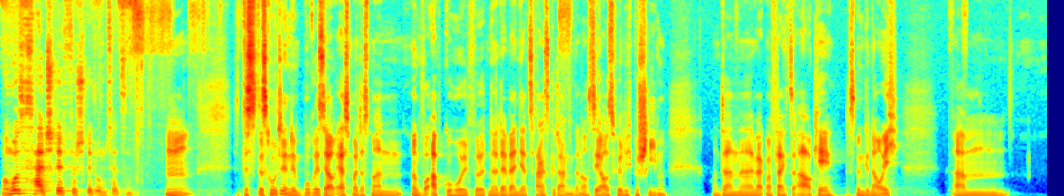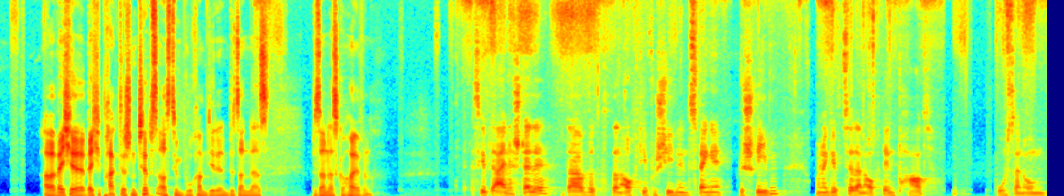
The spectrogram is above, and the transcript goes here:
man muss es halt Schritt für Schritt umsetzen. Mhm. Das, das Gute in dem Buch ist ja auch erstmal, dass man irgendwo abgeholt wird. Ne? Da werden ja Zwangsgedanken dann auch sehr ausführlich beschrieben. Und dann äh, merkt man vielleicht so, ah, okay, das bin genau ich. Ähm, aber welche, welche praktischen Tipps aus dem Buch haben dir denn besonders, besonders geholfen? es gibt ja eine Stelle, da wird dann auch die verschiedenen Zwänge beschrieben und dann gibt es ja dann auch den Part, wo es dann um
